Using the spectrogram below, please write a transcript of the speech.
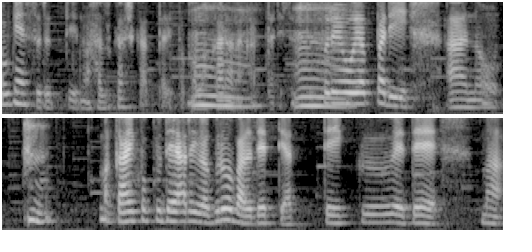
表現するっていうのは恥ずかしかったりとか分からなかったりする、うん、それをやっぱりあの、まあ、外国であるいはグローバルでってやっていく上で、まあ、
